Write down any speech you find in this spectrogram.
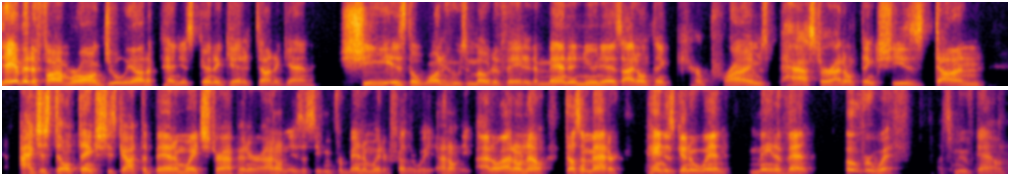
damn it if I'm wrong. Juliana Pena is going to get it done again. She is the one who's motivated. Amanda Nunes, I don't think her prime's past her. I don't think she's done. I just don't think she's got the bantamweight strap in her. I don't. Is this even for bantamweight or featherweight? I don't. I don't. I don't know. Doesn't matter. Is going to win. Main event over with. Let's move down.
